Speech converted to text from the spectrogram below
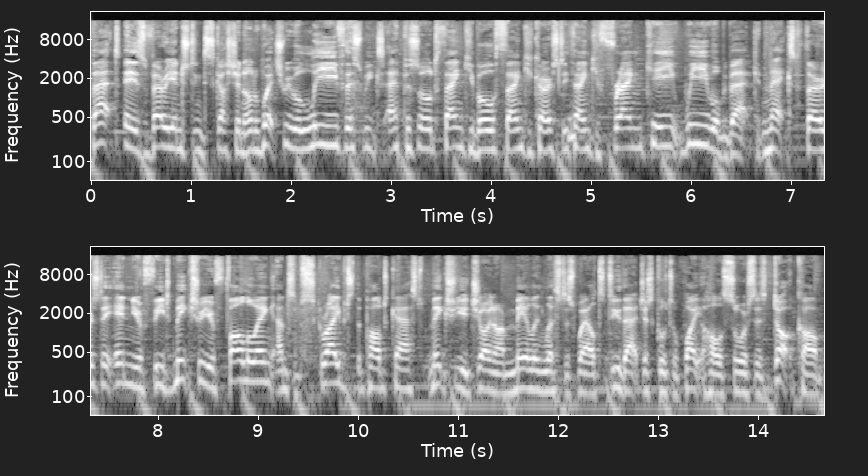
That is very interesting discussion on which we will leave this week's episode. Thank you both. Thank you, Kirsty. Thank you, Frankie. We will be back next Thursday in your feed. Make sure you're following and subscribe to the podcast. Make sure you join our mailing list as well. To do that, just go to whitehallsources.com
